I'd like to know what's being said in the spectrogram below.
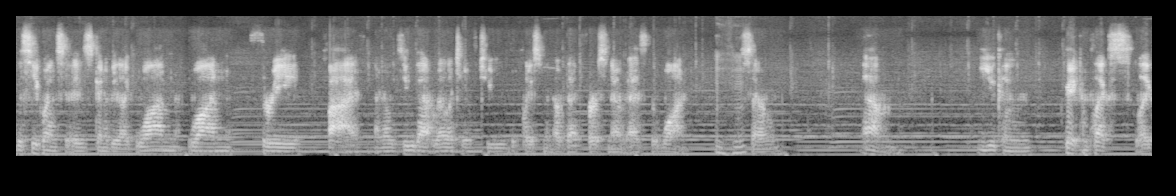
the sequence is going to be like one, one, three, five, and it'll do that relative to the placement of that first note as the one. hmm So um, you can create complex, like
